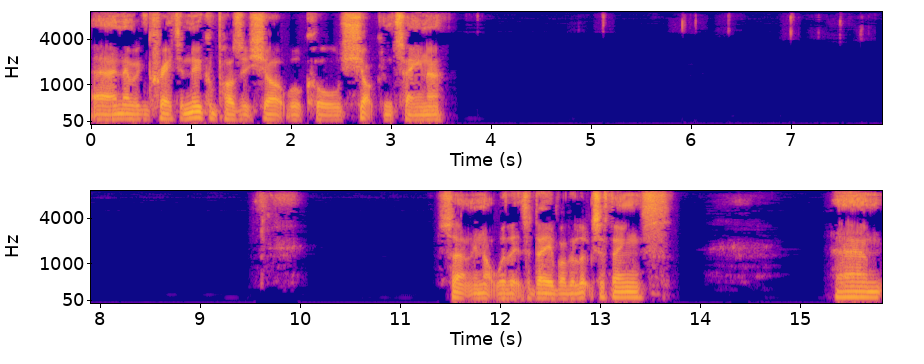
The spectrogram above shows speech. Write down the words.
Uh, and then we can create a new composite shot we'll call shot container. Certainly not with it today by the looks of things. Um,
